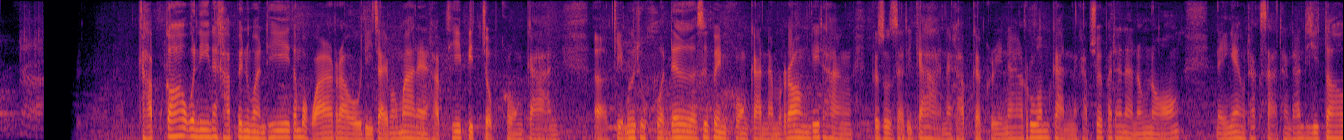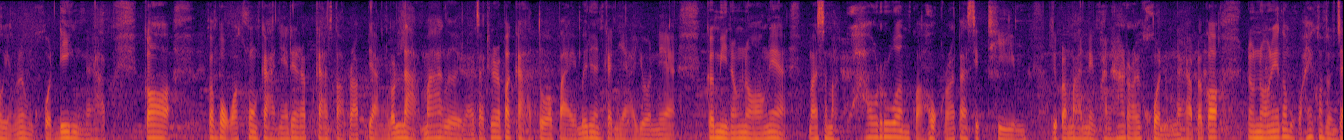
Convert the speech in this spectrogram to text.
งสาม ครับก็วันนี้นะครับเป็นวันที่ต้องบอกว่าเราดีใจมากๆเลยนะครับที่ปิดจบโครงการเกมเมอร์ทูโคเดอร์ซึ่งเป็นโครงการนำร่องที่ทางกระทรวงสาธารณสุขนะครับกับกรีนาร่วมกันนะครับช่วยพัฒนาน้องๆ ในแง่ของทักษะทางด้านดิจิทัลอย่างเรื่องของโคดดิ้งนะครับก็ต้องบอกว่าโครงการนี้ได้รับการตอบรับอย่างล้นหลามมากเลย หลังจากที่เราประกาศตัวไปเมื่อเดือนกันยายนเนี่ยก็มีน้องๆเนี่ยมาสมัครเข้าร่วมกว่า 680 ทีม หรือประมาณ 1,500 คนนะครับแล้วก็น้องๆเนี่ยต้องบอกว่าให้ความสนใจ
